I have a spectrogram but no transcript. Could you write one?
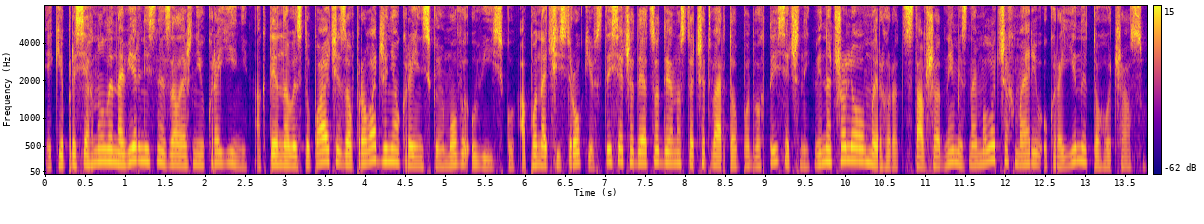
які присягнули на вірність незалежній Україні, активно виступаючи за впровадження української мови у війську. А понад 6 років з 1994 по 2000 він очолював Миргород, ставши одним із наймолодших мерів України того часу.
